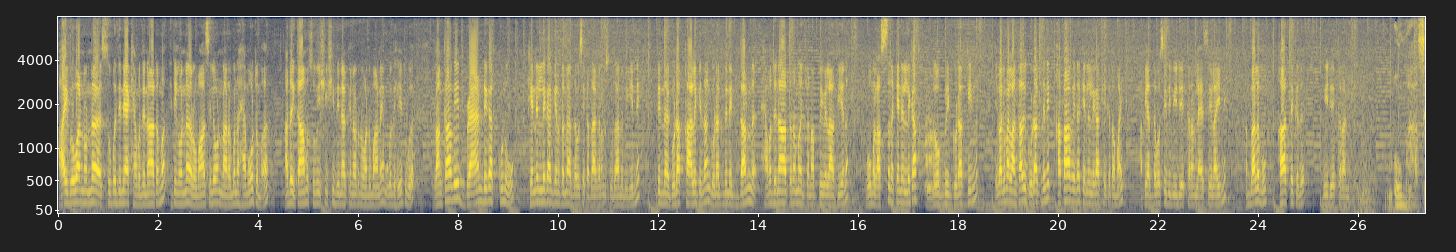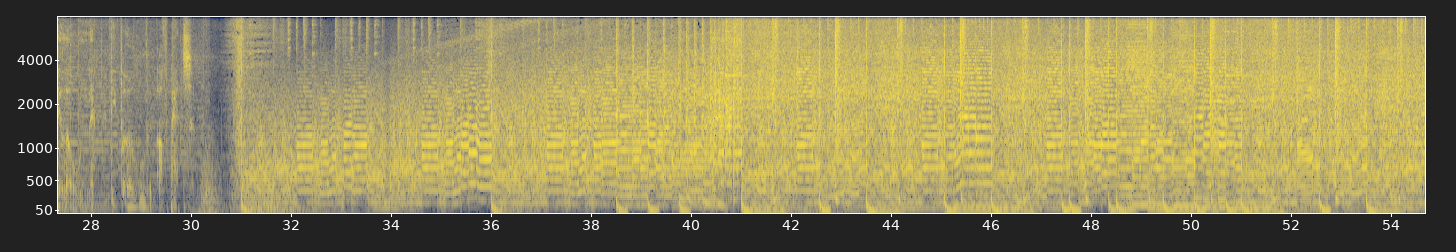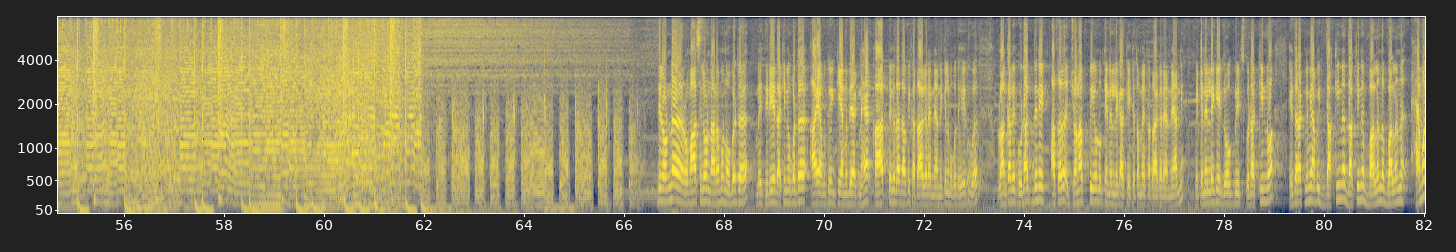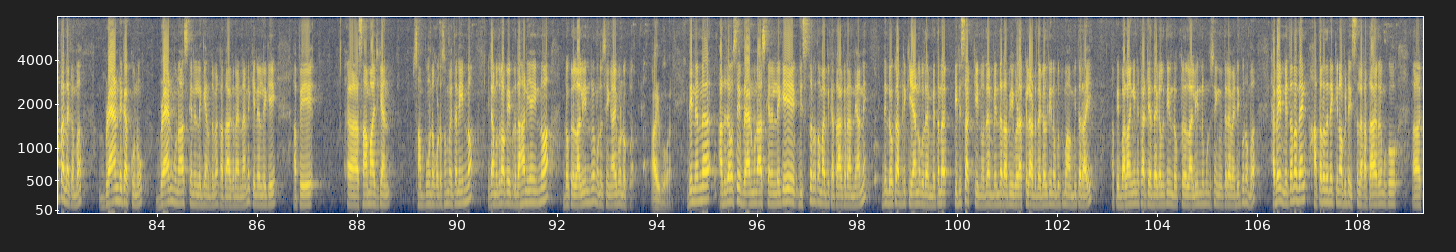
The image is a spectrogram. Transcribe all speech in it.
අයිබවන් ඔන්න සුපදිනයක් හැම දෙනාටම ඉතින් ඔන්න රොමාසිලෝන් නරඹන හැමෝටම අද ඉතාම සුවිශේෂී දිනක් වෙනට වනුමානය මොකද හේතුව ලංකාවේ බ්‍රෑන්් එකක් වුණු කෙනෙල් එකක් ගැන තමයි දවසේ කතා කරන්න සූදානම් වෙන්නේ. ඉතින් ගොඩක් කාලෙක ඉඳන් ගොඩක් දෙනෙක් දන්න හැම දෙනාතරම ජනප්‍රිය වෙලා තියෙන බොහොම ලස්සන කෙනෙල් එකක් ඩොග් බ්‍රීඩ් ගොඩක් ඉන්න. ඒ වගේම ලංකාවේ ගොඩක් දෙනෙක් කතා වෙන කෙනෙල් එකක් එක තමයි අපි අද දවසේදී වීඩියෝ එක කරන්න ලෑස්ති වෙලා ඉන්නේ. අපි බලමු කාත් එක්කද වීඩියෝ එක කරන්න කියලා. Omar fold of pets. ඉතින් ඔන්න රොමාසිලෝ නරඹන ඔබට මේ තිරේ දකින්නකොට ආය අමුතුවෙන් කියන්න දෙයක් නැහැ. කාත් එක දද අපි කතා කරන්න යන්නේ කියලා. මොකද හේතුව ලංකාවේ ගොඩක් දෙනෙක් අතර ජනප්‍රිය වුණු කෙනෙල් එකක් ඒක තමයි කතා කරන්න යන්නේ. මේ කෙනෙල් එකේ ඩොග් බ්‍රීඩ්ස් ගොඩක් ඉන්නවා. ඒ තරක් නෙමෙයි අපි දකින දකින බලන බලන හැම තැනකම බ්‍රෑන්ඩ් එකක් වුණු බ්‍රෑන්ඩ් මුනාස් කෙනෙල් එක ගැන තමයි කතා කරන්න යන්නේ. කෙනෙල් එකේ අපේ අ, සමාජිකයන් සම්පූර්ණ කොටසම එතන ඉන්නවා. ඊට අමතරව අපේ ප්‍රධානියා ඉන්නවා. ඩොක්ටර් ලලින්ද්‍ර මුණසිංහ අයිබෝන් ඩොක්ටර්. අයිබෝන් ඉතින් එන්න අද දවසේ බ්‍රෑන්ඩ් මොනාස් කැනල් එකේ විස්තර තමයි අපි කතා කරන්න යන්නේ. ඉතින් ડોක්ටර් අපිට කියන්නකෝ දැන් මෙතන පිරිසක් ඉන්නවා. දැන් වෙනදාට අපි ගොඩක් වෙලාවට දැකලා තියෙන ඔබතුමා විතරයි. අපි බලන් ඉන්න කට්ටිය දැකලා තියෙන ડોක්ටර් ලලින්ද මුණසිංහ විතර වැඩිපුරම. හැබැයි මෙතන දැන් හතර දෙනෙක් ඉන්නවා අපිට ඉස්සෙල්ලා කතා කරමුකෝ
